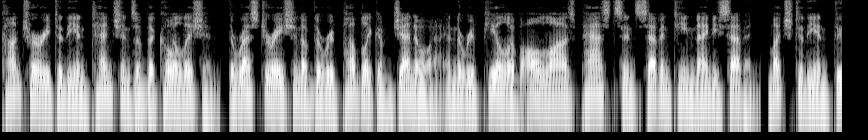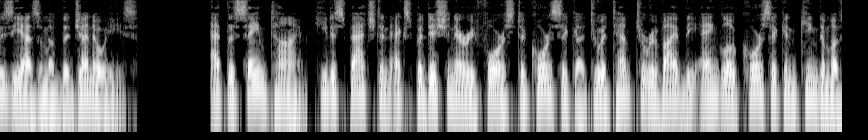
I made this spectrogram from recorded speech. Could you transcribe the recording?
contrary to the intentions of the coalition, the restoration of the Republic of Genoa and the repeal of all laws passed since 1797, much to the enthusiasm of the Genoese. At the same time, he dispatched an expeditionary force to Corsica to attempt to revive the Anglo-Corsican kingdom of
